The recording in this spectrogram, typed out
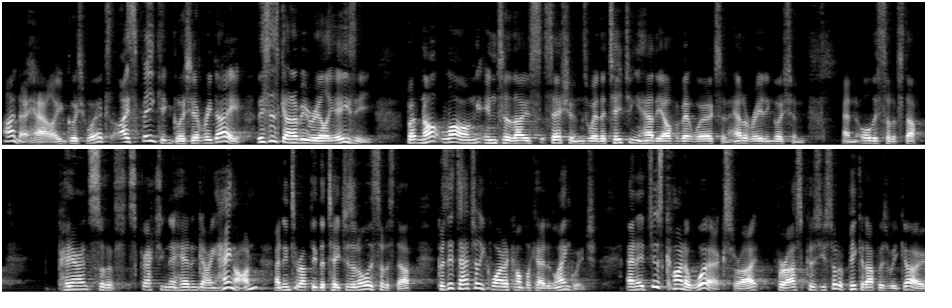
I know how English works. I speak English every day. This is going to be really easy. But not long into those sessions where they're teaching you how the alphabet works and how to read English and, and all this sort of stuff, parents sort of scratching their head and going, hang on, and interrupting the teachers and all this sort of stuff, because it's actually quite a complicated language. And it just kind of works, right, for us, because you sort of pick it up as we go.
